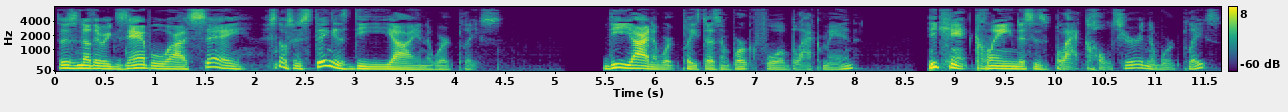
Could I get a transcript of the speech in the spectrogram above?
so this is another example where I say there's no such thing as DEI in the workplace. DEI in the workplace doesn't work for a black man. He can't claim this is black culture in the workplace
